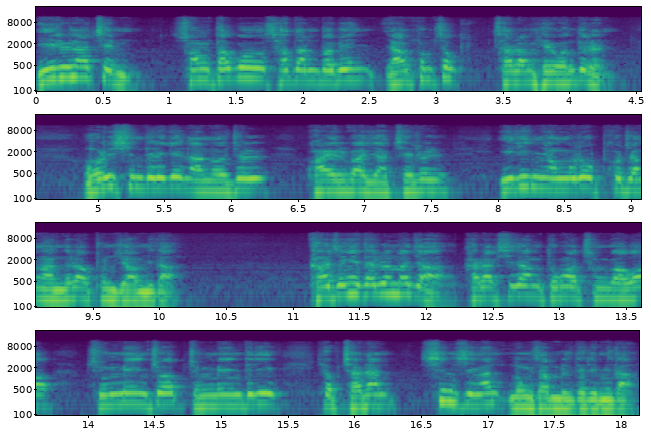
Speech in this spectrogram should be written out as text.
이른 아침 송파구 사단법인 양품속 사랑 회원들은 어르신들에게 나눠줄 과일과 야채를 1인용으로 포장하느라 분주합니다. 가정의 달을 맞아 가락시장 동화청과와 중매인조합 중매인들이 협찬한 싱싱한 농산물들입니다.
